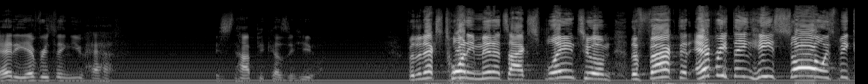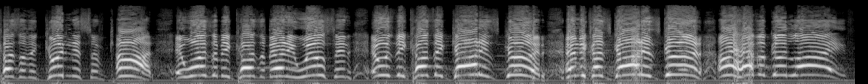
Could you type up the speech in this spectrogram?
Eddie, everything you have is not because of you. For the next 20 minutes, I explained to him the fact that everything he saw was because of the goodness of God. It wasn't because of Eddie Wilson, it was because that God is good. And because God is good, I have a good life.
